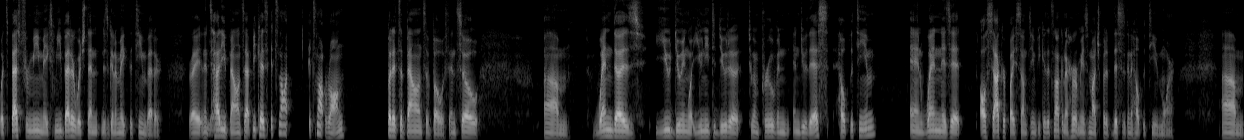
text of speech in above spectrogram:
what's best for me makes me better, which then is going to make the team better, right? And it's yeah. how do you balance that because it's not it's not wrong, but it's a balance of both. And so, um, when does you doing what you need to do to to improve and and do this help the team, and when is it I'll sacrifice something because it's not going to hurt me as much, but this is going to help the team more. Um,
